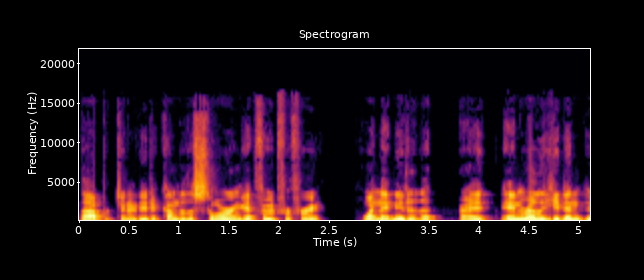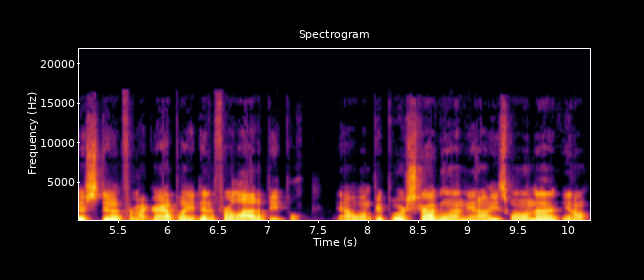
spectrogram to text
the opportunity to come to the store and get food for free when they needed it. Right. And really, he didn't just do it for my grandpa, he did it for a lot of people. You know, when people were struggling, you know, he's willing to, you know,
